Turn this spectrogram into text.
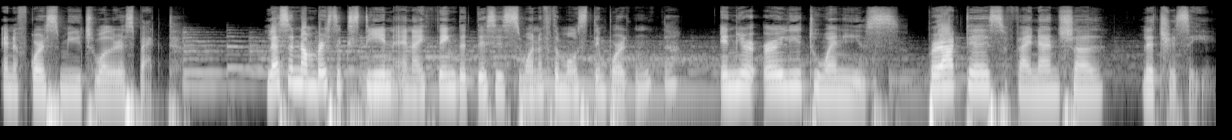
And of course, mutual respect. Lesson number 16, and I think that this is one of the most important. In your early 20s, practice financial literacy.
